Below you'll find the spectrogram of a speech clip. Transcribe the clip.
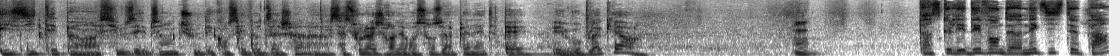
Hésitez pas, hein. si vous avez besoin que je vous déconseille d'autres achats, ça soulagera les ressources de la planète. Eh, et vos placards hein Parce que les dévendeurs n'existent pas,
